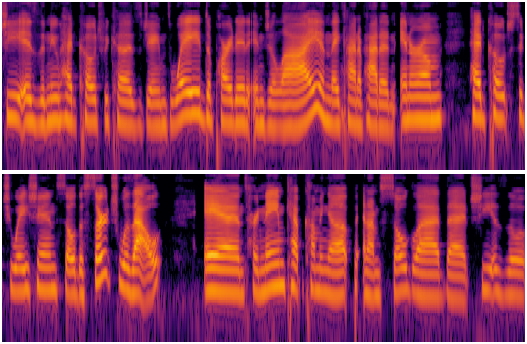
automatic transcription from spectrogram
she is the new head coach because James Wade departed in July, and they kind of had an interim head coach situation. So the search was out, and her name kept coming up, and I'm so glad that she is the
